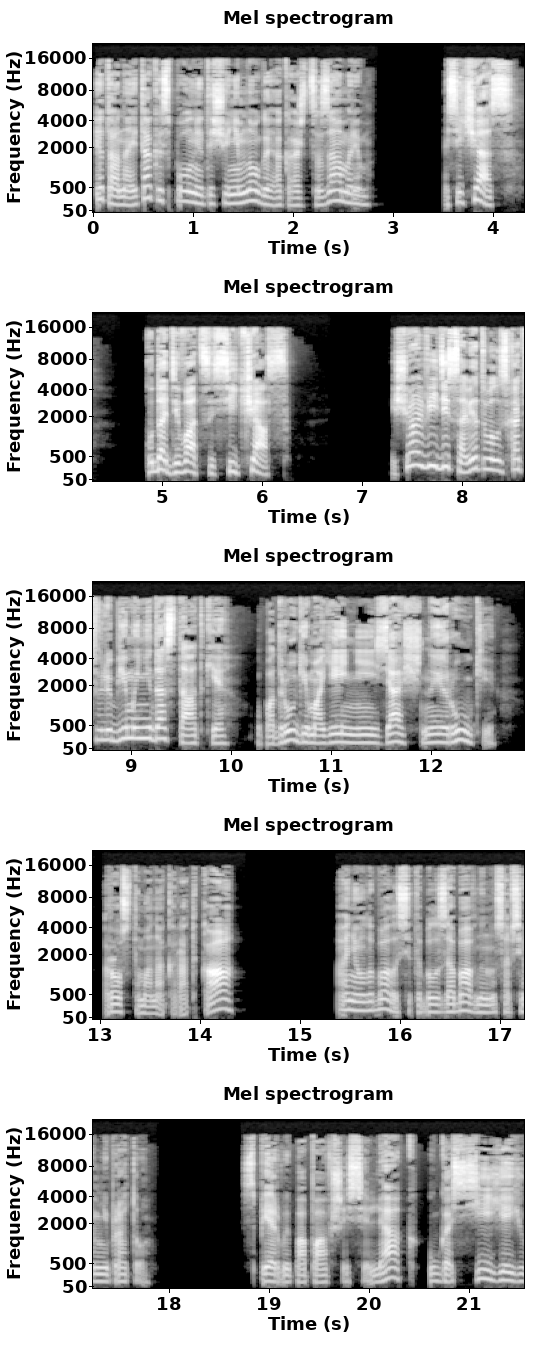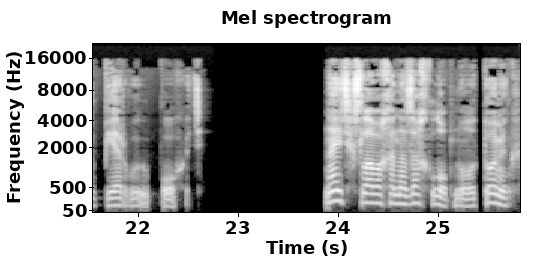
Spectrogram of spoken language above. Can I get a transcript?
Это она и так исполнит еще немного и окажется за морем. А сейчас? Куда деваться сейчас? Еще Овидий советовал искать в любимой недостатки. У подруги моей неизящные руки. Ростом она коротка. Аня улыбалась, это было забавно, но совсем не про то. С первой попавшейся ляг угаси ею первую похоть. На этих словах она захлопнула томик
